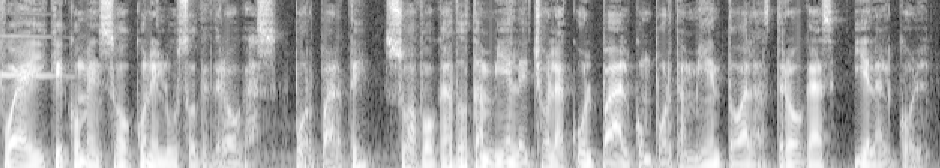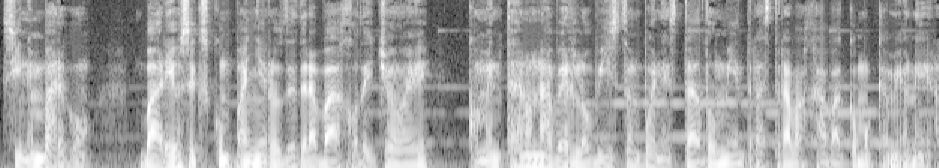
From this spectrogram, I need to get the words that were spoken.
Fue ahí que comenzó con el uso de drogas. Por parte, su abogado también le echó la culpa al comportamiento a las drogas y el alcohol. Sin embargo, varios excompañeros de trabajo de Joe comentaron haberlo visto en buen estado mientras trabajaba como camionero.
